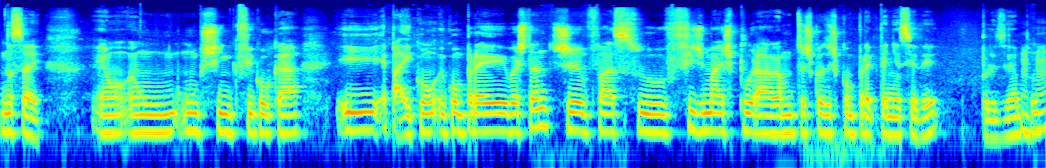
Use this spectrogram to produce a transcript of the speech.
não sei. É um, é um, um bichinho que ficou cá e, epá, e com- eu comprei bastantes. Faço, fiz mais por. Há muitas coisas que comprei que tenho em CD, por exemplo. Uhum.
